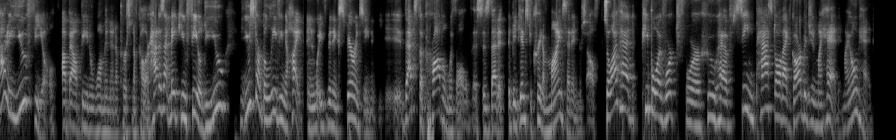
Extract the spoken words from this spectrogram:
How do you feel about being a woman and a person of color? How does that make you feel? Do you you start believing the hype and what you've been experiencing? That's the problem with all of this is that it, it begins to create a mindset in yourself. So I've had people I've worked for who have seen past all that garbage in my head, in my own head,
